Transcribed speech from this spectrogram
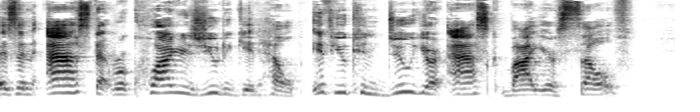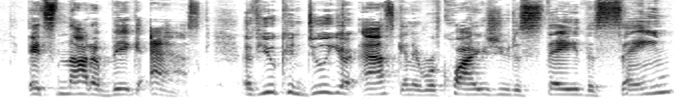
is an ask that requires you to get help. If you can do your ask by yourself, it's not a big ask. If you can do your ask and it requires you to stay the same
